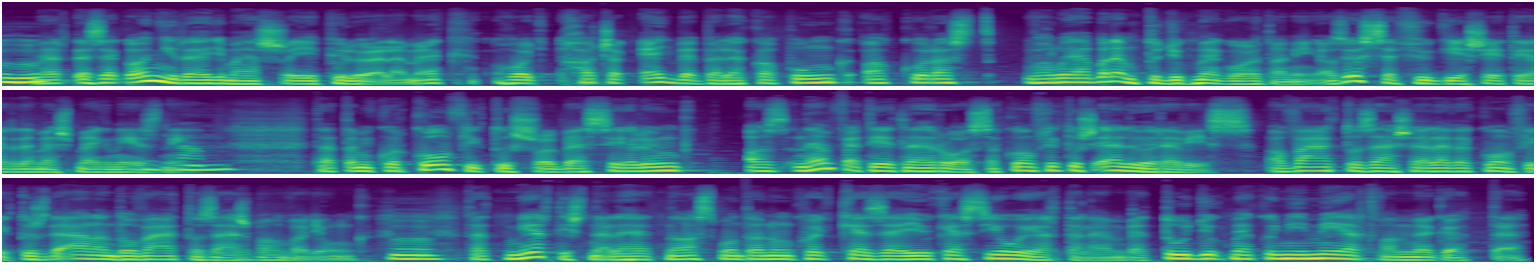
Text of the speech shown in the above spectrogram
uh-huh. mert ezek annyira egymásra épülő elemek, hogy ha csak egybe belekapunk, akkor azt valójában nem tudjuk megoldani. Az összefüggését érdemes megnézni. Igen. Tehát amikor konfliktusról beszélünk, az nem feltétlenül rossz, a konfliktus előre visz. A változás eleve konfliktus, de állandó változásban vagyunk. Uh-huh. Tehát miért is ne lehetne azt mondanunk, hogy kezeljük ezt jó értelemben? Tudjuk meg, hogy mi miért van mögötte.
